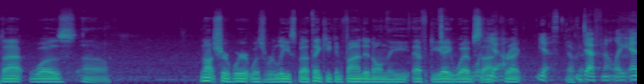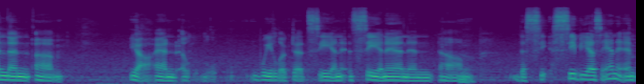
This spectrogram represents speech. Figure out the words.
that was uh, not sure where it was released, but I think you can find it on the FDA Well, website, yeah. correct? Yes, Okay. definitely. And then, um, yeah, and uh, we looked at CNN, CNN and um, the C- CBS and, M-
